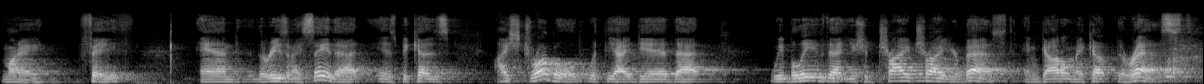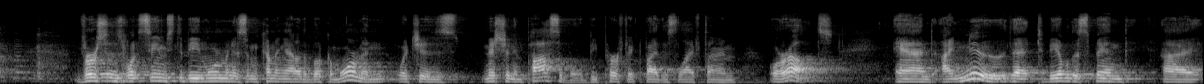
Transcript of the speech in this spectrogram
my faith. And the reason I say that is because I struggled with the idea that we believe that you should try, try your best, and God will make up the rest versus what seems to be Mormonism coming out of the Book of Mormon, which is mission impossible, be perfect by this lifetime or else. And I knew that to be able to spend uh,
